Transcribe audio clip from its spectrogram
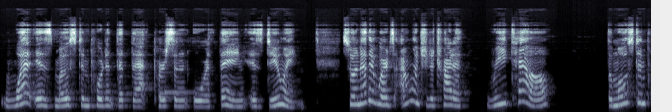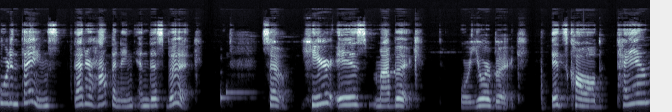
what is most important that that person or thing is doing. So, in other words, I want you to try to retell the most important things that are happening in this book. So, here is my book or your book. It's called Pam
